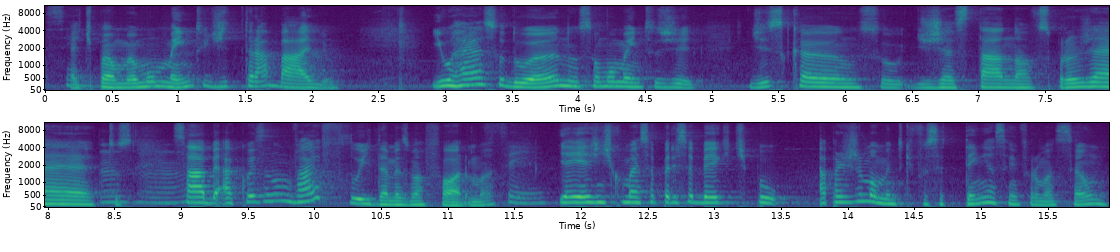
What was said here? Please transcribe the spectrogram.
Sim. É tipo, é o meu momento de trabalho. E o resto do ano são momentos de descanso, de gestar novos projetos, uhum. sabe? A coisa não vai fluir da mesma forma. Sim. E aí a gente começa a perceber que, tipo, a partir do momento que você tem essa informação,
